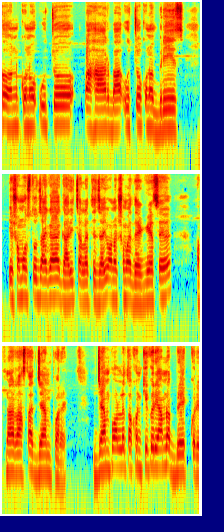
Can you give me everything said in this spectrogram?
যখন কোনো উঁচু পাহাড় বা উচ্চ কোনো ব্রিজ এ সমস্ত জায়গায় গাড়ি চালাতে যাই, অনেক সময় দেখা গেছে আপনার রাস্তায় জ্যাম পড়ে। জ্যাম পড়লে তখন কি করি আমরা ব্রেক করি।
